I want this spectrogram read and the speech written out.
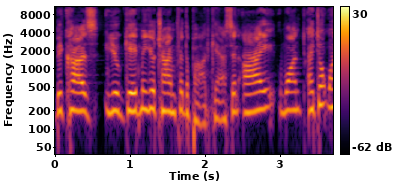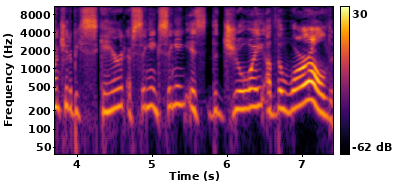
because you gave me your time for the podcast, and I want. I don't want you to be scared of singing. Singing is the joy of the world.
